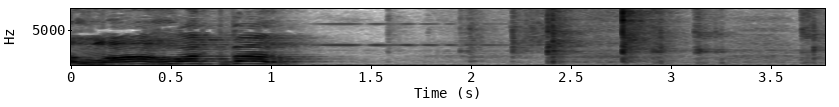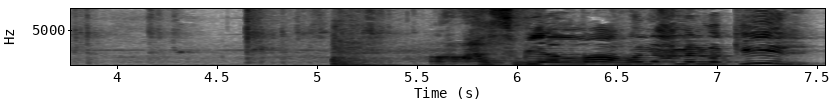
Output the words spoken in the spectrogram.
الله أكبر حسبي الله ونعم الوكيل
